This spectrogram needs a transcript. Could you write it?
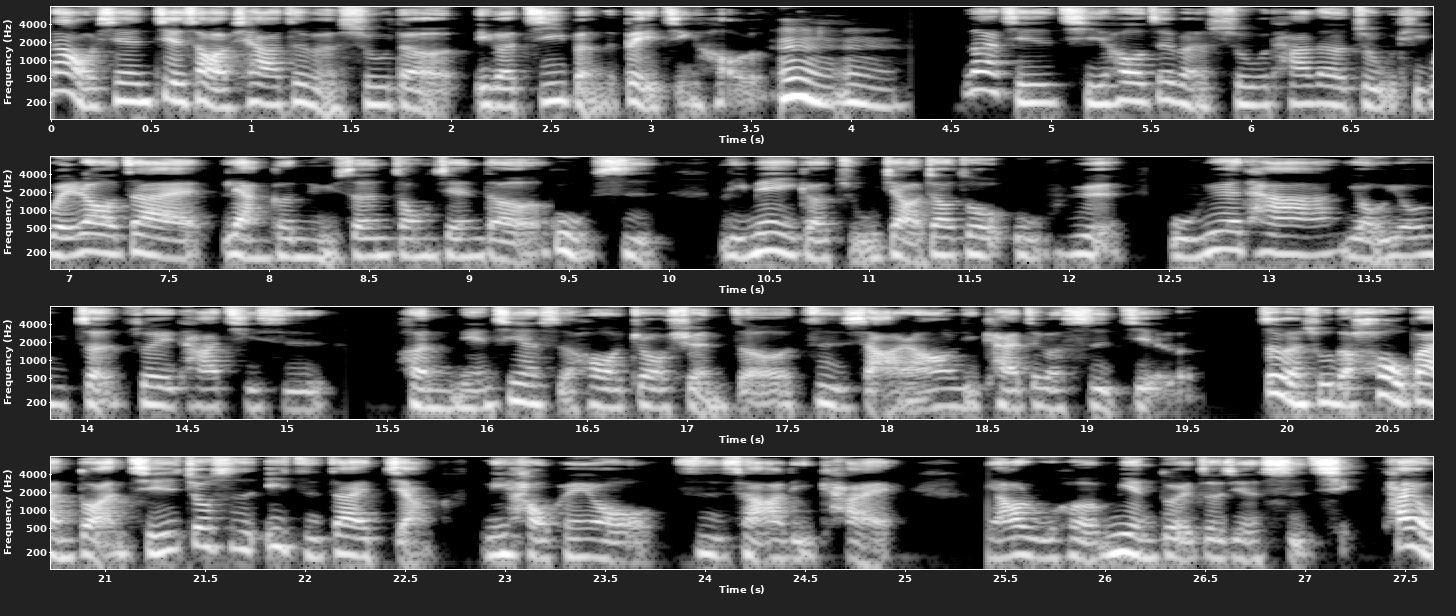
那我先介绍一下这本书的一个基本的背景好了。嗯嗯那其实其后这本书它的主题围绕在两个女生中间的故事，里面一个主角叫做五月。五月她有忧郁症，所以她其实很年轻的时候就选择自杀，然后离开这个世界了。这本书的后半段其实就是一直在讲你好朋友自杀离开，你要如何面对这件事情。他有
